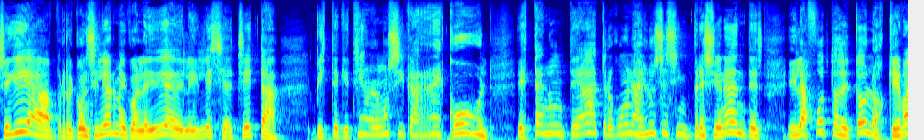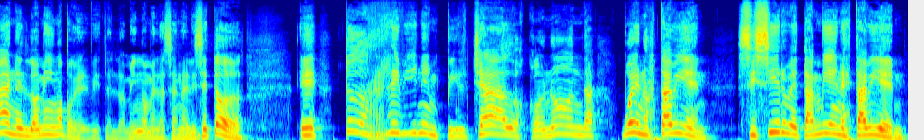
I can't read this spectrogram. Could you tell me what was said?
llegué a reconciliarme con la idea de la iglesia cheta, viste, que tiene una música re cool, está en un teatro con unas luces impresionantes y las fotos de todos los que van el domingo, porque, el domingo me las analicé todos eh, todos re bien empilchados, con onda. Bueno, está bien. Si sirve también está bien.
